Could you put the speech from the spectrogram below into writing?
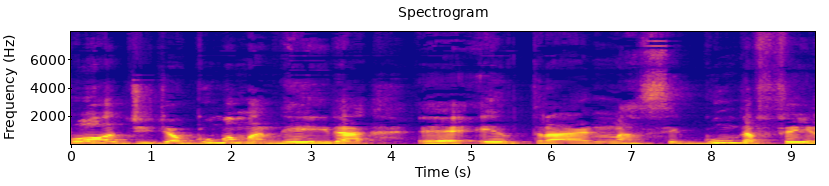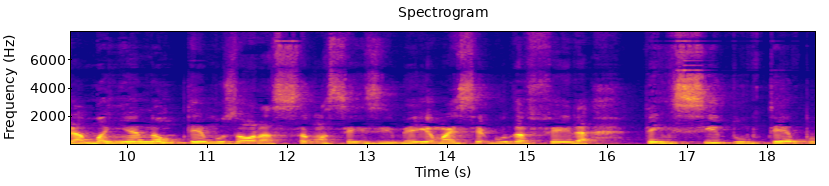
pode, de alguma maneira, é, entrar na segunda-feira, amanhã não temos a oração às seis e meia, mas segunda-feira tem sido um tempo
